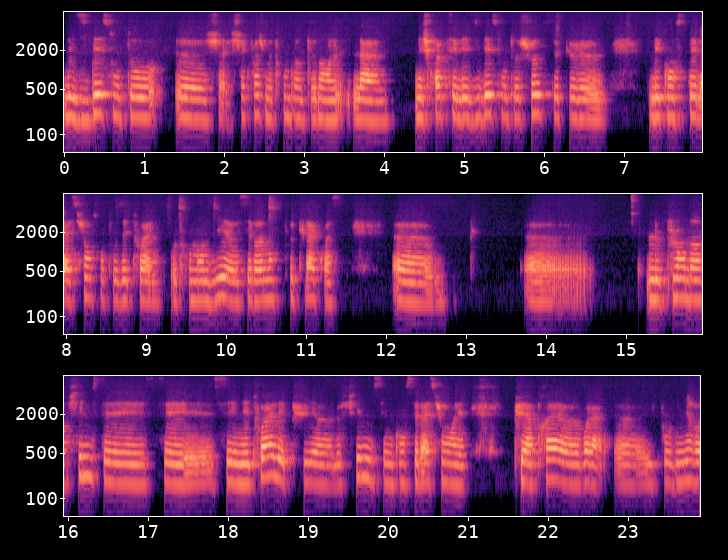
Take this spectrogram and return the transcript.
les idées sont au. Euh, chaque, fois, je me trompe un peu dans la. Mais je crois que c'est les idées sont aux choses, ce que les constellations sont aux étoiles. Autrement dit, euh, c'est vraiment ce truc-là, quoi. Euh, le plan d'un film, c'est une étoile, et puis le film, c'est une constellation. Et puis après, voilà, il faut venir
